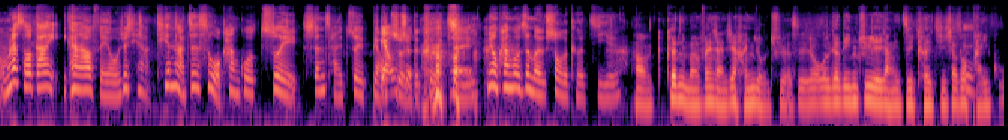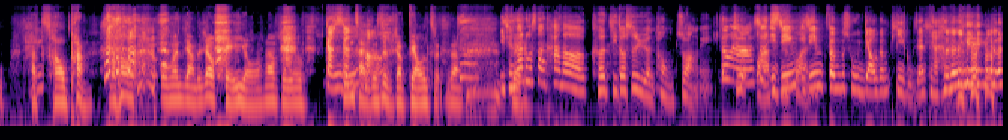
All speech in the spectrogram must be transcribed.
我们那时候刚刚一看到肥油，我就天啊，天哪，这是我看过最身材最标标准准的 柯基，没有看过这么瘦的柯基耶。好，跟你们分享一件很有趣的事，就我的邻居也养一只柯基，叫做嗯排骨，它超胖，然后我们养的叫肥油，那肥油刚刚身材好就是比较标准这样。以前在路上看到的柯基都是圆筒状哎，对啊，是已经已经分不出腰跟屁股在哪里了，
